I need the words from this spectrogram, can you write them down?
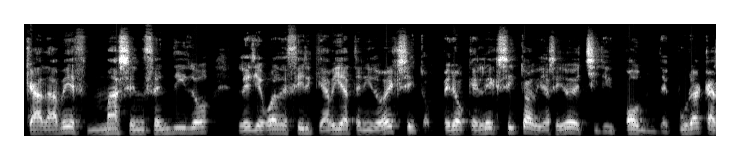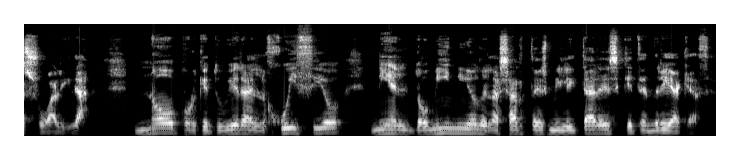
cada vez más encendido, le llegó a decir que había tenido éxito, pero que el éxito había sido de chiripón, de pura casualidad no porque tuviera el juicio ni el dominio de las artes militares que tendría que hacer.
